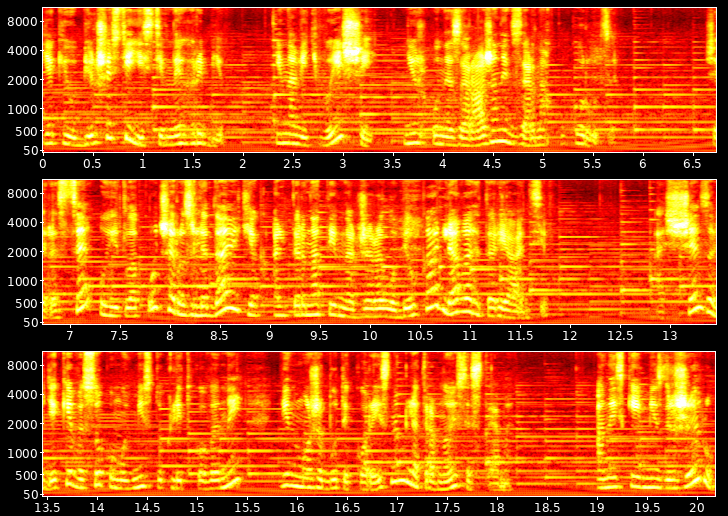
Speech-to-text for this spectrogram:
як і у більшості їстівних грибів, і навіть вищий, ніж у незаражених зернах кукурудзи. Через це уїтлакоче розглядають як альтернативне джерело білка для вегетаріанців. А ще завдяки високому вмісту клітковини він може бути корисним для травної системи а низький вміст жиру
